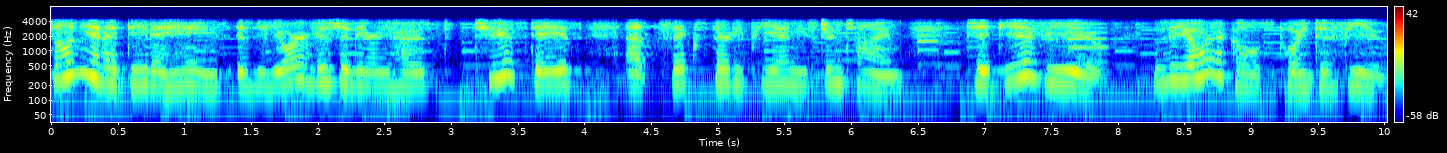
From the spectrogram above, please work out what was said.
Sonia Nadina Haynes is your visionary host Tuesdays at 6:30 p.m. Eastern Time to give you the oracle's point of view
